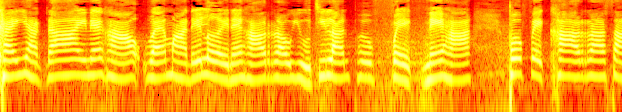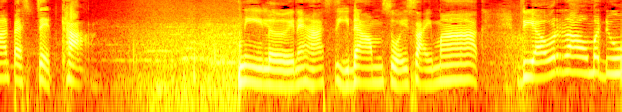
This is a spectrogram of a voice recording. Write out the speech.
ใครอยากได้นะคะ แวะมาได้เลยนะคะ เราอยู่ที่ร้าน Perfect นะคะ Perfect คาราซาน 87 ค่ะ นี่เลยนะคะ สีดำสวยใสมาก เดี๋ยวเรามาดู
